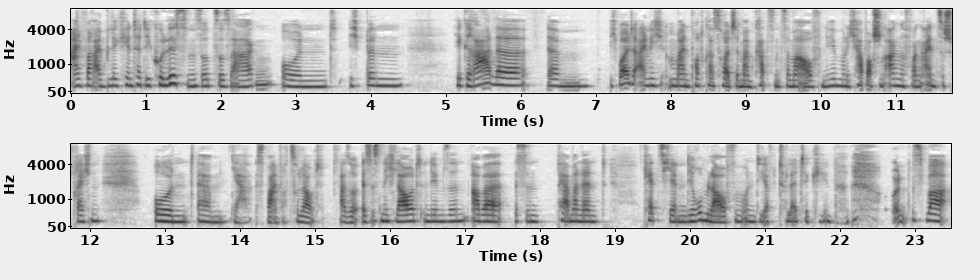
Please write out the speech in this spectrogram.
einfach ein Blick hinter die Kulissen sozusagen. Und ich bin hier gerade, ähm, ich wollte eigentlich meinen Podcast heute in meinem Katzenzimmer aufnehmen und ich habe auch schon angefangen einzusprechen. Und ähm, ja, es war einfach zu laut. Also es ist nicht laut in dem Sinn, aber es sind permanent Kätzchen, die rumlaufen und die auf die Toilette gehen. Und es war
